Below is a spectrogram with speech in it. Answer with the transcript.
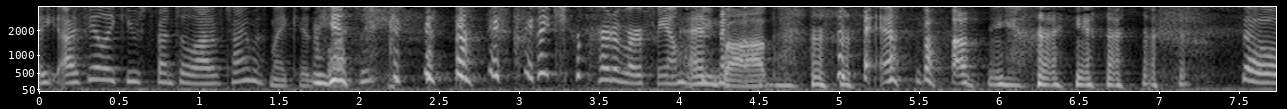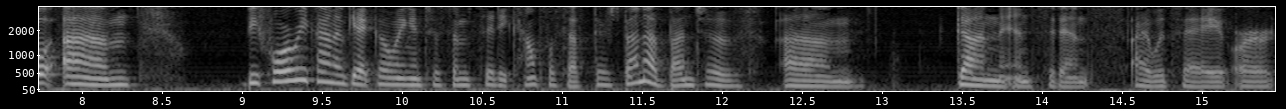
I- I feel like you spent a lot of time with my kids last week. I think you're part of our family. And now. Bob. and Bob. yeah, yeah. So, um, before we kind of get going into some city council stuff, there's been a bunch of um, gun incidents, I would say, or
